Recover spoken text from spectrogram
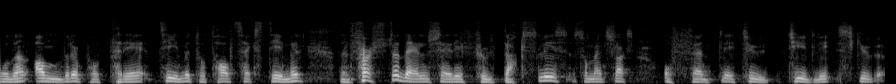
og den andre på tre timer, totalt seks timer. Den første delen skjer i fullt dagslys, som et slags offentlig, tydelig skue.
